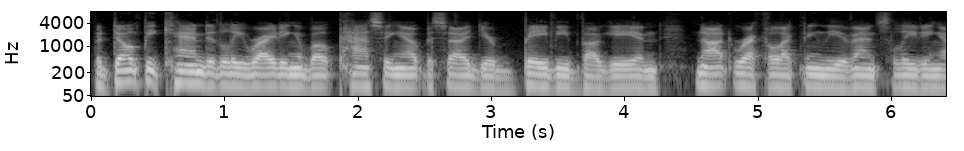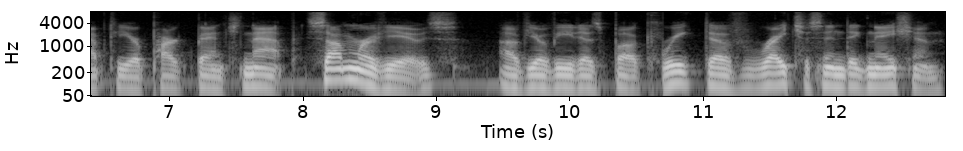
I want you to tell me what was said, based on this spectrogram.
but don't be candidly writing about passing out beside your baby buggy and not recollecting the events leading up to your park bench nap. Some reviews of Jowita's book reeked of righteous indignation.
